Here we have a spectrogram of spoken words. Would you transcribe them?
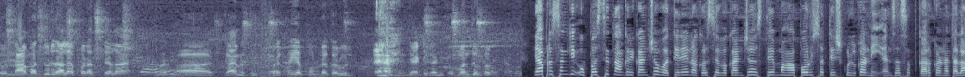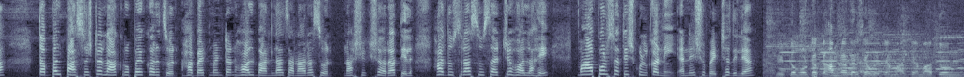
तो नामंजूर झाला परत त्याला काय म्हणतो प्रक्रिया पूर्ण करून त्या ठिकाणी तो मंजूर करू याप्रसंगी उपस्थित नागरिकांच्या वतीने नगरसेवकांच्या हस्ते महापौर सतीश कुलकर्णी यांचा सत्कार करण्यात आला. तब्बल पासष्ट लाख रुपये खर्चून हा बॅडमिंटन हॉल बांधला जाणार असून नाशिक शहरातील हा दुसरा सुसज्ज हॉल आहे. महापौर सतीश कुलकर्णी यांनी शुभेच्छा दिल्या. इतकं मोठं काम नगरसेवकाच्या माध्यमातून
